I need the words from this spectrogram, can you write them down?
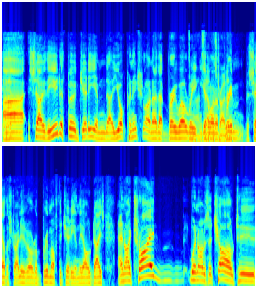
Uh, so the Edithburgh jetty and uh, Yorke Peninsula, I know that very well, where you Uh, can get a lot Australia. of bream. South Australia, a lot of bream off the jetty in the old days. And I tried when I was a child to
